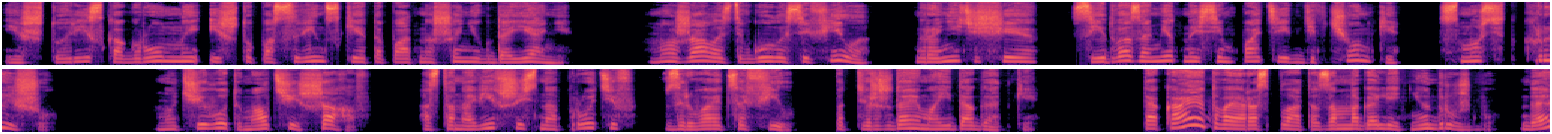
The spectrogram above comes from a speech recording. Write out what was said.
И что риск огромный, и что по-свински это по отношению к Даяне. Но жалость в голосе Фила, граничащая с едва заметной симпатией к девчонке, сносит крышу. «Ну чего ты молчишь, Шахов?» Остановившись напротив, взрывается Фил, подтверждая мои догадки. «Такая твоя расплата за многолетнюю дружбу, да?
